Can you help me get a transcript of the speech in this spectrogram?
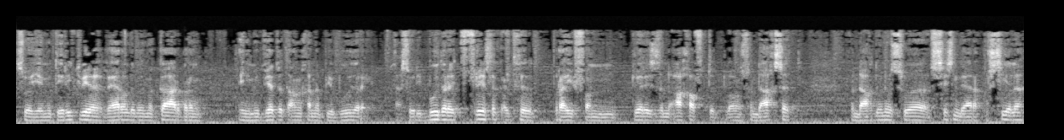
So jy moet hierdie twee wêrelde bymekaar bring en jy moet weet wat aangaan op jou boerdery. Ja, so die boerdery het vreeslik uitgebrei van 2008 af tot waar ons vandag sit. Vandag doen ons so 36 persele.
